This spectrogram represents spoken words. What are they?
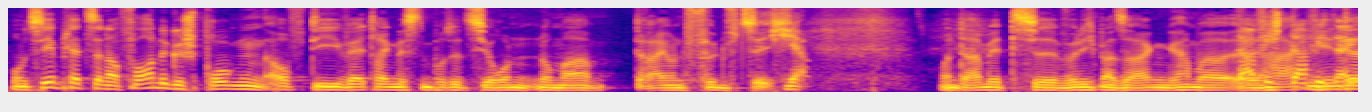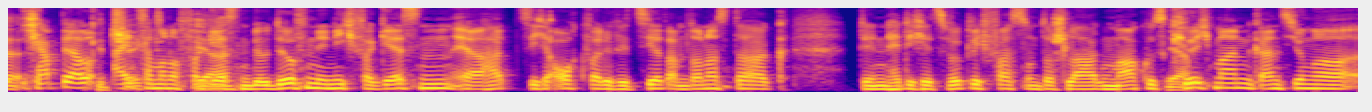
um zehn Plätze nach vorne gesprungen auf die Weltranglistenposition Nummer 53. Ja. Und damit äh, würde ich mal sagen, haben wir. Äh, darf ich, Haken darf ich, hinter ich habe ja gecheckt. eins haben wir noch vergessen. Wir dürfen ihn nicht vergessen. Er hat sich auch qualifiziert am Donnerstag. Den hätte ich jetzt wirklich fast unterschlagen. Markus Ja. Kirchmann, ganz junger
